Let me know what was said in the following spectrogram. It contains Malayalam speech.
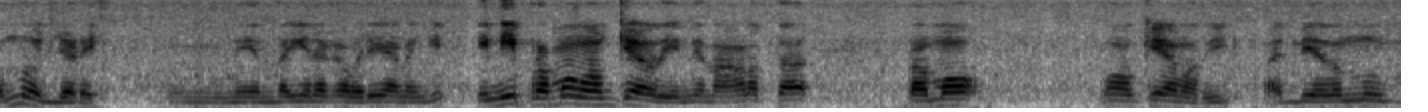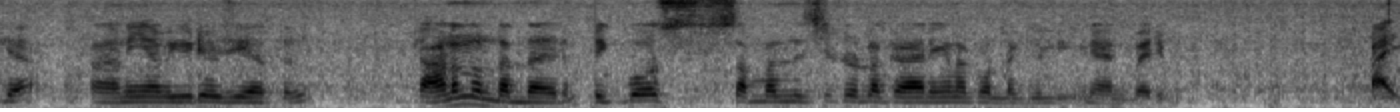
ഒന്നുമില്ലടേ. ഇനി എന്തെങ്കിലുമൊക്കെ വരികയാണെങ്കിൽ ഇനി പ്രൊമോ നോക്കിയാൽ മതി. ഇനി നാളത്തെ പ്രൊമോ നോക്കിയാൽ മതി. വലിയതൊന്നുമില്ല. അതാണ് ഞാൻ വീഡിയോ ചെയ്യാത്തത്. കാണുന്നുണ്ട് എന്തായാലും. ബിഗ് ബോസ് സംബന്ധിച്ചിട്ടുള്ള കാര്യങ്ങളൊക്കെ ഉണ്ടെങ്കിൽ ഞാൻ വരും. ബൈ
